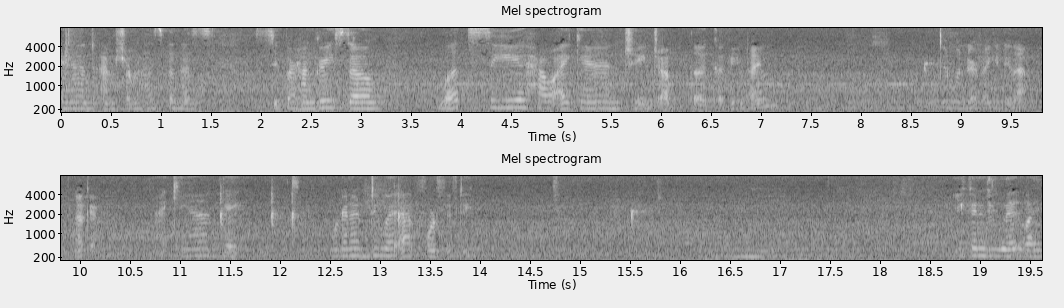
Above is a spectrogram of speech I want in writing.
and I'm sure my husband is super hungry. So let's see how I can change up the cooking time. I wonder if I can do that. Okay, I can. Okay, we're gonna do it at 450. You can do it like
